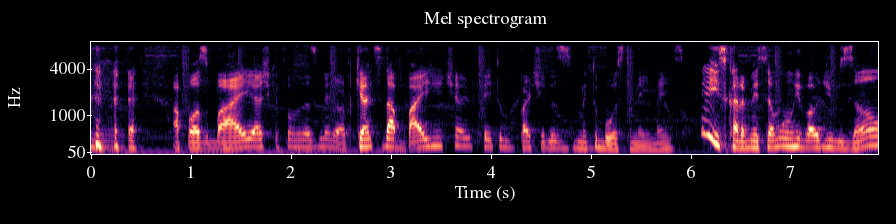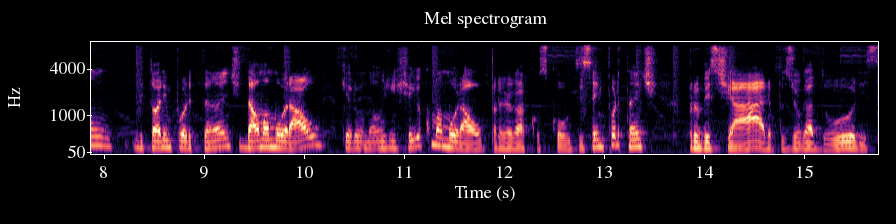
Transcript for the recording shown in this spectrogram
Hum. a pós-buy acho que foi uma das melhores. Porque antes da buy a gente tinha feito partidas muito boas também, mas é isso, cara, vencemos um rival de divisão, vitória importante, dá uma moral, queira ou não, a gente chega com uma moral para jogar com os Colts. Isso é importante pro vestiário, pros jogadores,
